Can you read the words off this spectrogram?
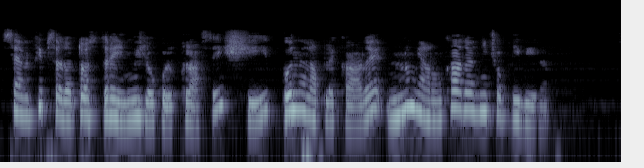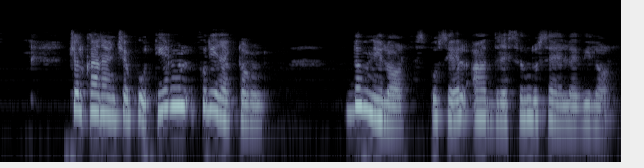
Se înfipseră toți trei în mijlocul clasei și, până la plecare, nu mi-aruncară nicio privire. Cel care a început tirul fu directorul. Domnilor, spuse el, adresându-se elevilor,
